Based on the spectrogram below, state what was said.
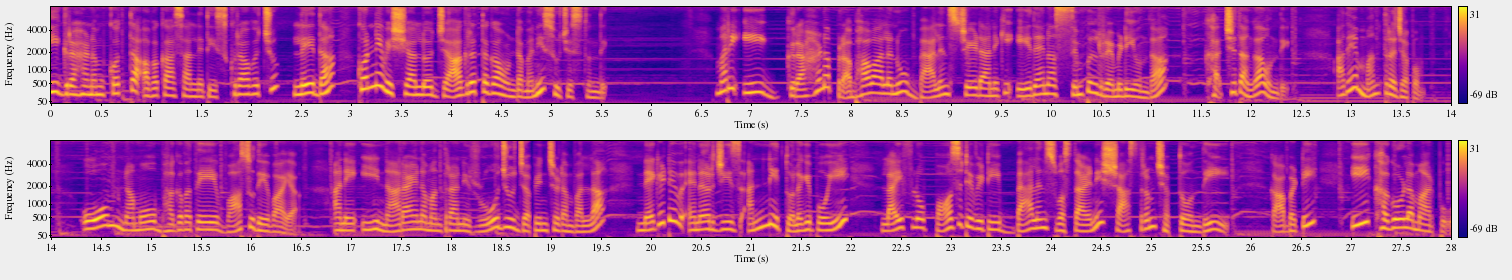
ఈ గ్రహణం కొత్త అవకాశాల్ని తీసుకురావచ్చు లేదా కొన్ని విషయాల్లో జాగ్రత్తగా ఉండమని సూచిస్తుంది. మరి ఈ గ్రహణ ప్రభావాలను బ్యాలెన్స్ చేయడానికి ఏదైనా సింపుల్ రెమెడీ ఉందా? ఖచ్చితంగా ఉంది. అదే మంత్రజపం. ఓం నమో భగవతే వాసుదేవాయ. అనే ఈ నారాయణ మంత్రాన్ని రోజూ జపించడం వల్ల నెగటివ్ ఎనర్జీస్ అన్నీ తొలగిపోయి లైఫ్లో పాజిటివిటీ బ్యాలెన్స్ వస్తాయని శాస్త్రం చెప్తోంది. కాబట్టి ఈ ఖగోళ మార్పు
